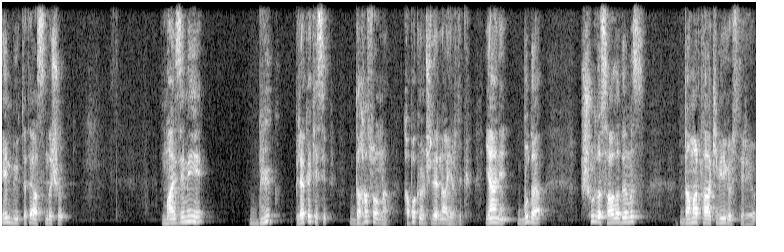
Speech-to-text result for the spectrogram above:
en büyük detay aslında şu. Malzemeyi büyük plaka kesip daha sonra kapak ölçülerine ayırdık. Yani bu da şurada sağladığımız damar takibini gösteriyor.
